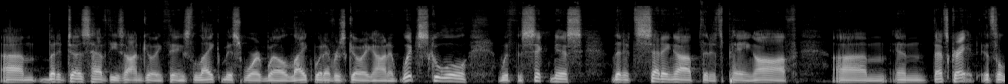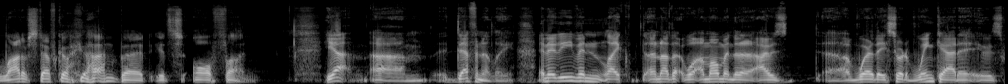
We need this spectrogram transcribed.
Um, but it does have these ongoing things like Miss Wardwell, like whatever's going on at witch school with the sickness that it's setting up, that it's paying off. Um, and that's great. It's a lot of stuff going on, but it's all fun. Yeah, um, definitely. And it even like another well, a moment that I was uh, where they sort of wink at it. It was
